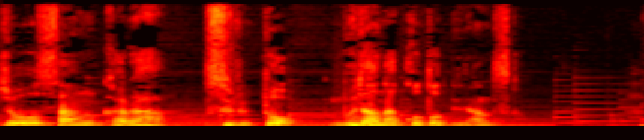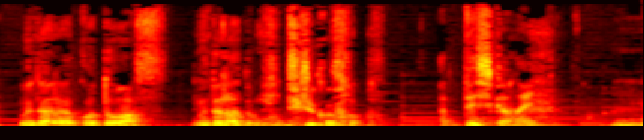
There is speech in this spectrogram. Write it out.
ジョーさんからすると、無駄なことって何ですか？無駄なことは、無駄だと思ってること。あでしかないとうん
